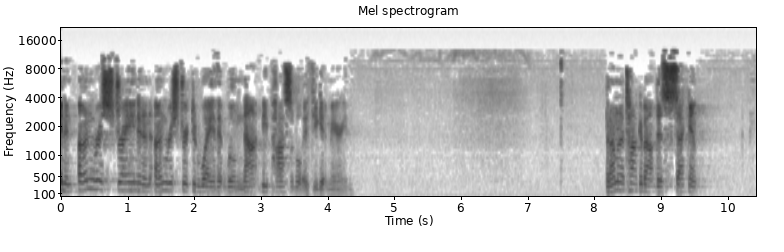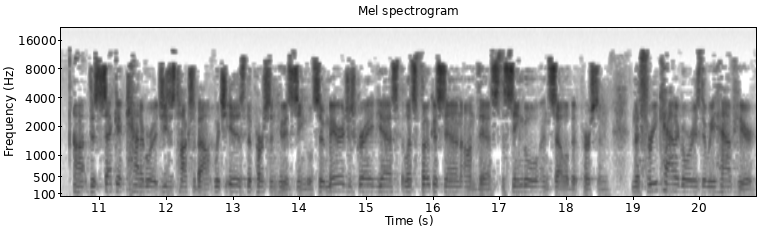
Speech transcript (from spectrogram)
in an unrestrained and an unrestricted way that will not be possible if you get married. But I'm going to talk about this second uh, the second category that Jesus talks about, which is the person who is single. So marriage is great, yes, but let's focus in on this the single and celibate person. And the three categories that we have here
